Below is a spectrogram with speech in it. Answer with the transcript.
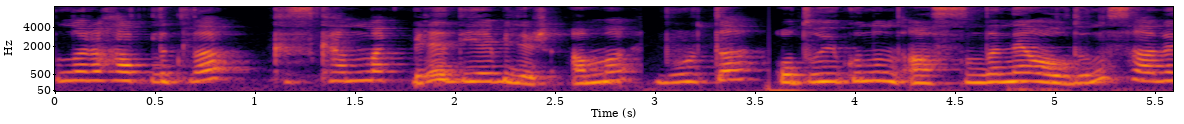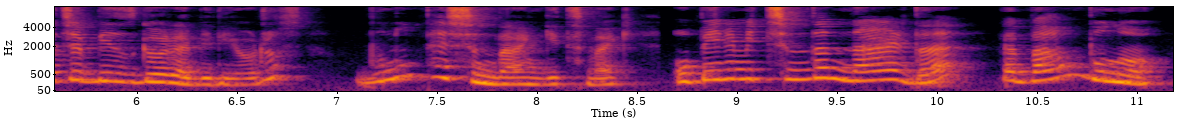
buna rahatlıkla kıskanmak bile diyebilir. Ama burada o duygunun aslında ne olduğunu sadece biz görebiliyoruz. Bunun peşinden gitmek. O benim içimde nerede ve ben bunu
